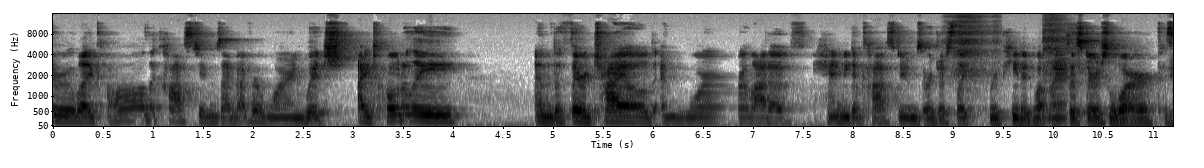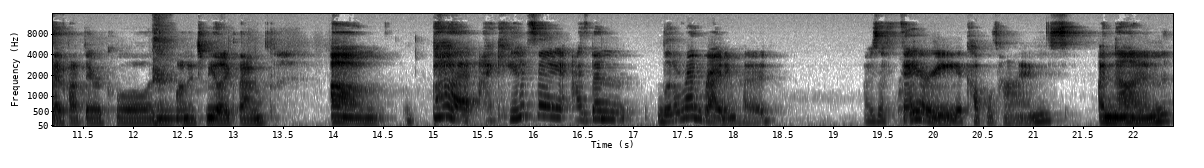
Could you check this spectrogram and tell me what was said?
through like all the costumes I've ever worn, which I totally am the third child and wore a lot of hand-me-down costumes or just like repeated what my sisters wore because yeah. I thought they were cool and wanted to be like them. Um, but I can't say I've been Little Red Riding Hood. I was a fairy a couple times, a nun,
